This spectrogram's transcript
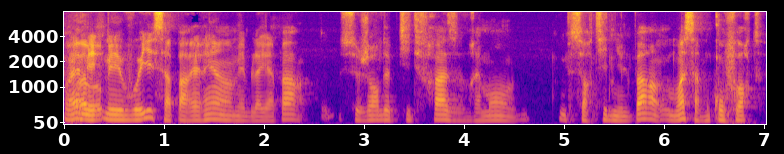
Ouais, Bravo. mais, mais vous voyez, ça paraît rien, hein, mais blague à part, ce genre de petites phrases vraiment sorties de nulle part, moi, ça me conforte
